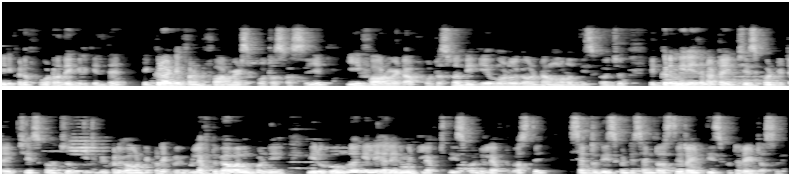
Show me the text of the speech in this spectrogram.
మీరు ఇక్కడ ఫోటో దగ్గరికి వెళ్తే ఇక్కడ డిఫరెంట్ ఫార్మాట్స్ ఫోటోస్ వస్తాయి. ఈ ఫార్మాట్ ఆఫ్ ఫోటోస్లో మీకు ఏ మోడల్ కావాలంటే ఆ మోడల్ తీసుకోవచ్చు. ఇక్కడ మీరు ఏదైనా టైప్ చేసుకోండి టైప్ చేసుకోవచ్చు. ఇటు ఇక్కడ కావాలంటే ఇక్కడ ఇక్కడ లెఫ్ట్ కావాలనుకోండి మీరు హోమ్లోకి వెళ్ళి అలైన్మెంట్ లెఫ్ట్ తీసుకోండి లెఫ్ట్కి వస్తే సెంటర్ తీసుకుంటే సెంటర్ వస్తే రైట్ తీసుకుంటే రైట్ వస్తుంది.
